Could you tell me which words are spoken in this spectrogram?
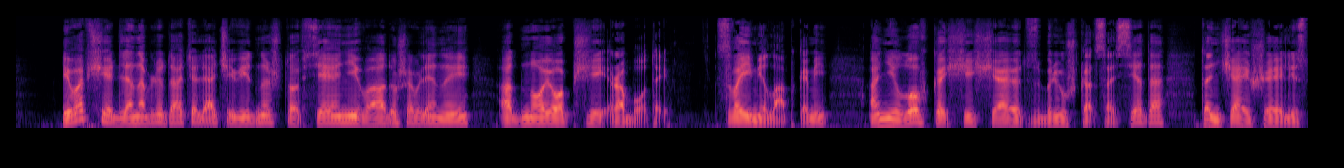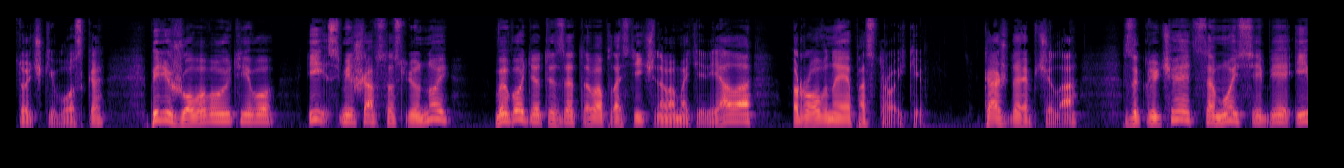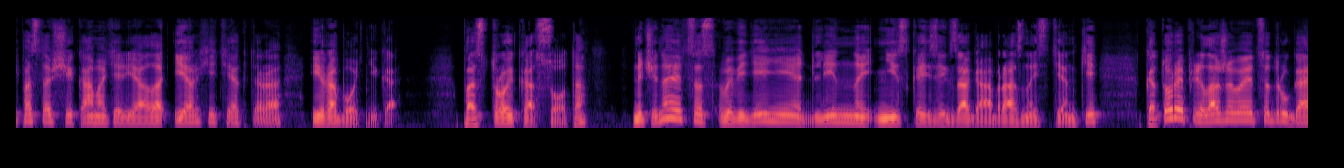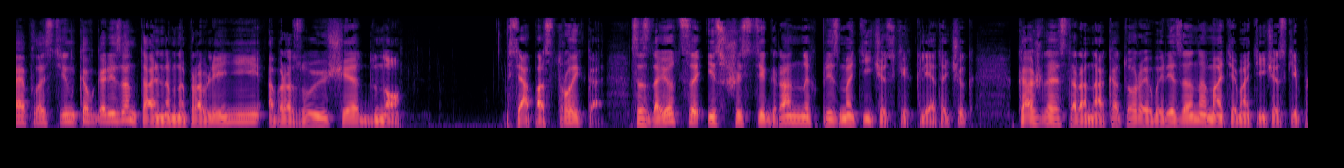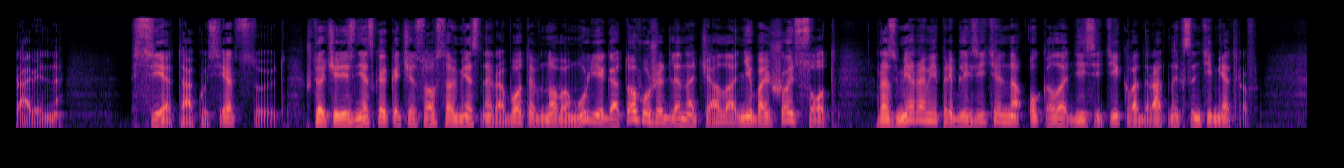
и вообще для наблюдателя очевидно, что все они воодушевлены одной общей работой. Своими лапками они ловко счищают с брюшка соседа тончайшие листочки воска, пережевывают его и, смешав со слюной, выводят из этого пластичного материала ровные постройки. Каждая пчела заключает самой себе и поставщика материала, и архитектора, и работника. Постройка сота начинается с выведения длинной низкой зигзагообразной стенки, к которой прилаживается другая пластинка в горизонтальном направлении, образующая дно. Вся постройка создается из шестигранных призматических клеточек, каждая сторона которой вырезана математически правильно. Все так усердствуют, что через несколько часов совместной работы в Новом Улье готов уже для начала небольшой сот размерами приблизительно около 10 квадратных сантиметров.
